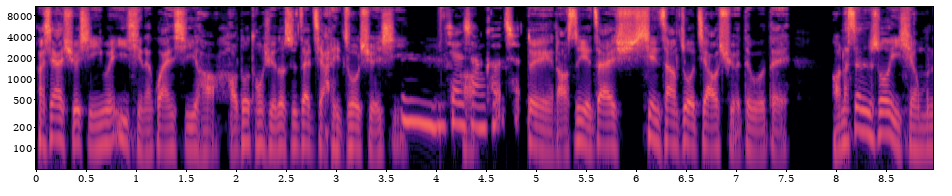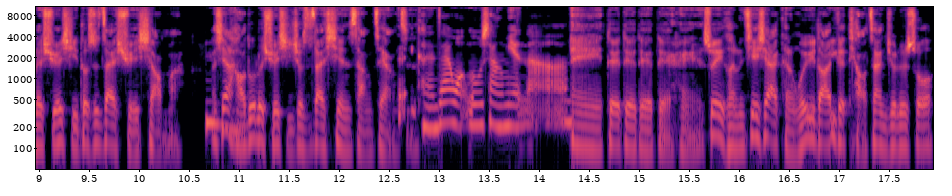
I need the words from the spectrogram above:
那现在学习因为疫情的关系，哈，好多同学都是在家里做学习，嗯，线上课程，对，老师也在线上做教学，对不对？哦，那甚至说以前我们的学习都是在学校嘛，那现在好多的学习就是在线上这样子，可能在网络上面啊，哎，对对对对，嘿，所以可能接下来可能会遇到一个挑战，就是说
